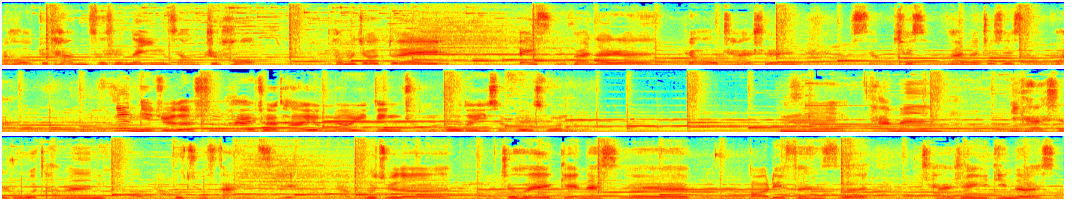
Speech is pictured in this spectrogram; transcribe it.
然后对他们自身的影响之后，他们就对被侵犯的人，然后产生想去侵犯的这些想法。那你觉得受害者他有没有一定程度的一些过错呢？嗯，他们一开始如果他们不去反击，我觉得就会给那些暴力分子产生一定的想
